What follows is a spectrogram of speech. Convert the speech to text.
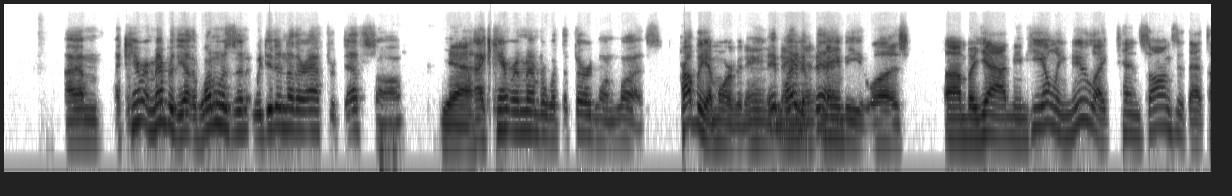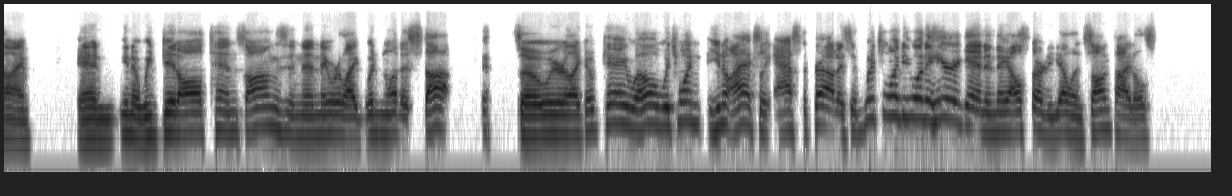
Um, I can't remember the other one. Was we did another After Death song. Yeah, I can't remember what the third one was. Probably a Morbid Angel. It might have been. Maybe it was. Um, but yeah, I mean, he only knew like ten songs at that time, and you know, we did all ten songs, and then they were like, wouldn't let us stop. So we were like, okay, well, which one? You know, I actually asked the crowd. I said, which one do you want to hear again? And they all started yelling song titles,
